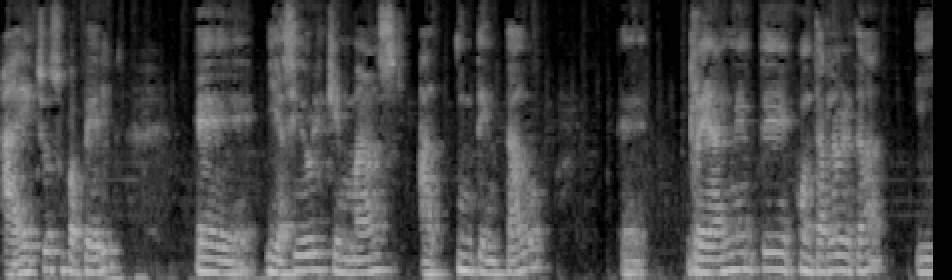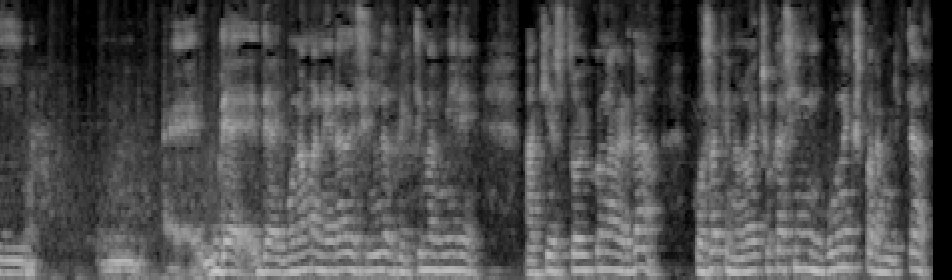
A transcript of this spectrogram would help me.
ha hecho su papel eh, y ha sido el que más ha intentado eh, realmente contar la verdad y mm, de, de, alguna manera decirle a las víctimas, mire, aquí estoy con la verdad, cosa que no lo ha hecho casi ningún ex paramilitar.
